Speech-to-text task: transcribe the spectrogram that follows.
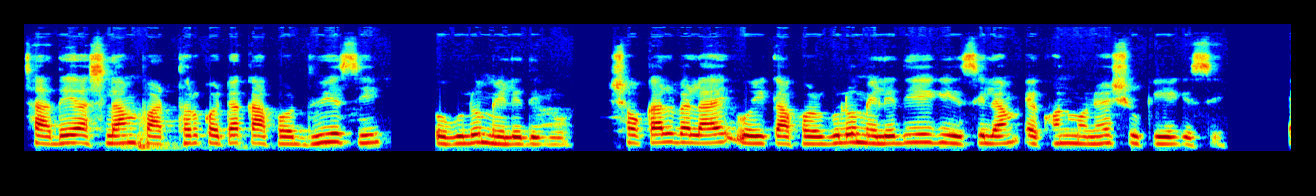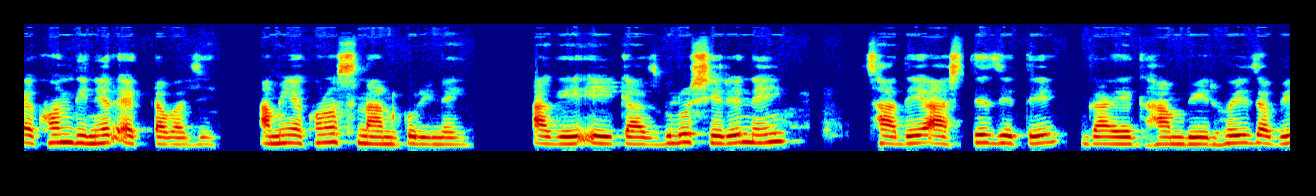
ছাদে আসলাম, পাথর কয়টা কাপড় ধুয়েছি, ওগুলো মেলে দেব। সকালবেলায় ওই কাপড়গুলো মেলে দিয়ে গিয়েছিলাম, এখন মনে হয় শুকিয়ে গেছে। এখন দিনের একটা বাজে, আমি এখনও স্নান করি নাই। আগে এই কাজগুলো সেরে নেই। ছাদে আসতে যেতে গায়ে ঘাম বের হয়ে যাবে,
